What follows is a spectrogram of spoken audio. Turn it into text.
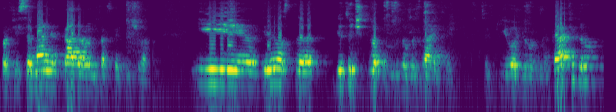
профессиональным кадровым, так сказать, ученым. И в 1904 году, вы знаете, все-таки его берут на кафедру,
